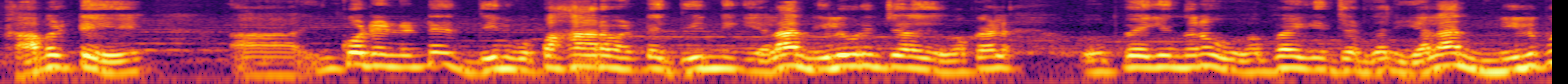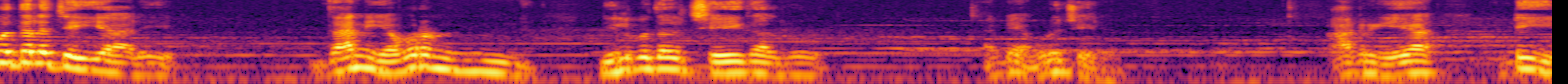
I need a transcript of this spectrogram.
కాబట్టి ఇంకోటి ఏంటంటే దీనికి ఉపహారం అంటే దీనికి ఎలా నిలువరించాలి? ఒకవేళ ఉపయోగించను ఉపయోగించాడు దాన్ని ఎలా నిలుపుదల చేయాలి దాన్ని ఎవరు నిలుపుదల చేయగలరు? అంటే ఎవరు చేయలేరు. అక్కడికి ఏ అంటే ఈ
